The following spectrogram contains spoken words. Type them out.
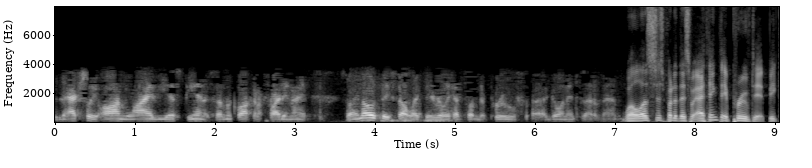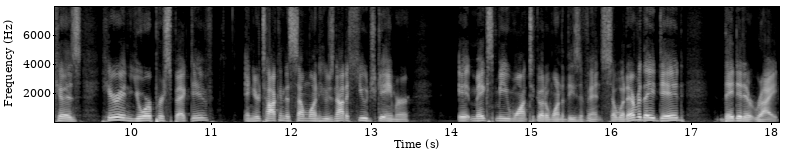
It's actually on live ESPN at seven o'clock on a Friday night. So I know that they felt like they really had something to prove uh, going into that event. Well, let's just put it this way. I think they proved it because here, in your perspective, and you're talking to someone who's not a huge gamer, it makes me want to go to one of these events. So whatever they did, they did it right,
